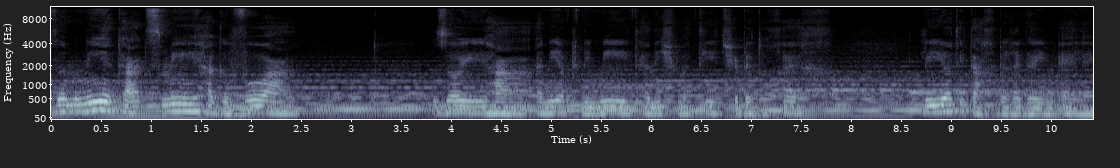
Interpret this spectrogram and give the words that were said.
זמני את העצמי הגבוה, זוהי האני הפנימית, הנשמתית שבתוכך, להיות איתך ברגעים אלה.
